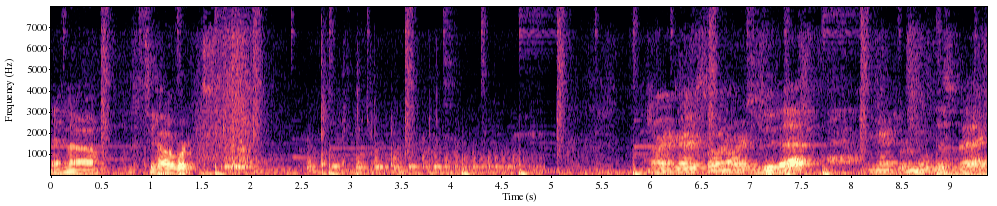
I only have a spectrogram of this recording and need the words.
and uh, see how it works. All right guys, so in order to do that, I'm going to remove this bag.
